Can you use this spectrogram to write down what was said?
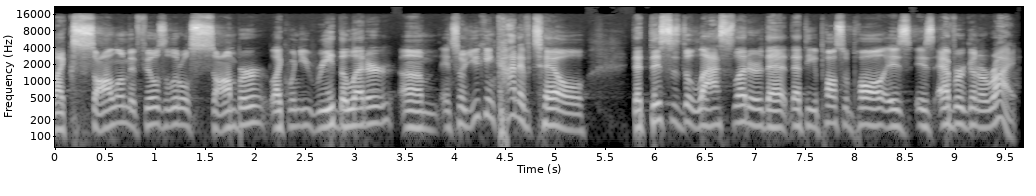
like solemn, it feels a little somber, like when you read the letter. Um, and so you can kind of tell that this is the last letter that, that the Apostle Paul is, is ever going to write.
